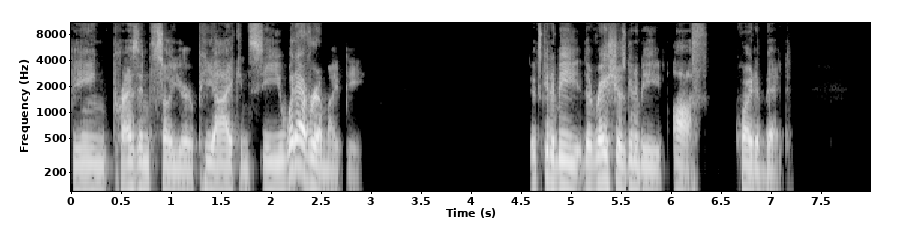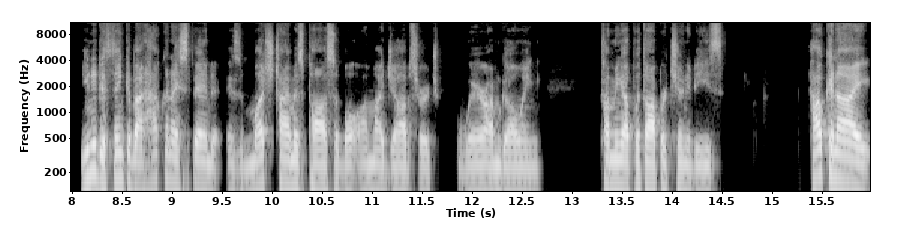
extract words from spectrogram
being present so your PI can see you, whatever it might be. It's going to be, the ratio is going to be off quite a bit. You need to think about how can I spend as much time as possible on my job search, where I'm going, coming up with opportunities. How can I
